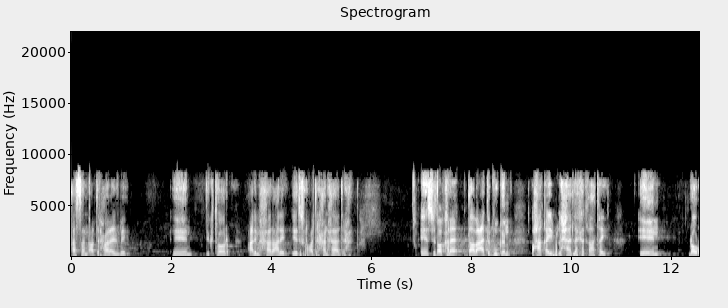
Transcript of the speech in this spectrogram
xasan cabdiraxmaan cilmi doctor cali maxamed cali iyo doctor cabdiraxmaan maxamed cabdiraxmaan. Sidoo kale daabacadda buuggan waxaa qeyb laxaadle ka qaatay dhowr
